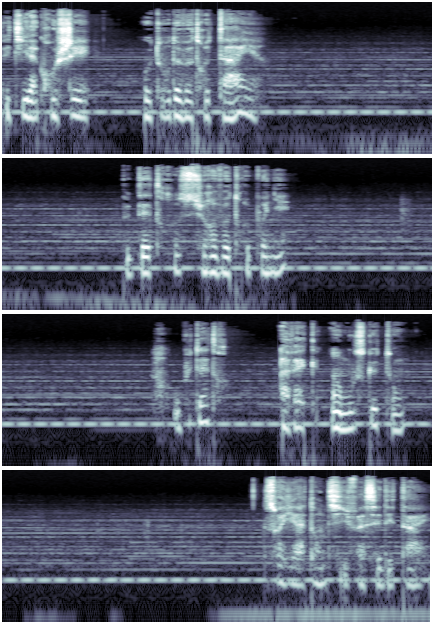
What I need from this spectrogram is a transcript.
Est-il accroché autour de votre taille? Peut-être sur votre poignet, ou peut-être avec un mousqueton. Soyez attentif à ces détails.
